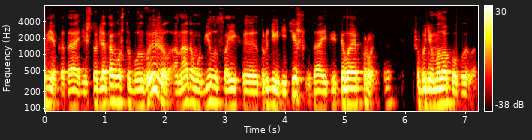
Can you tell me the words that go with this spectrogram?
века, да, и что для того, чтобы он выжил, она там убила своих э, других детишек, да, и пила их кровь, да, чтобы у нее молоко было.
